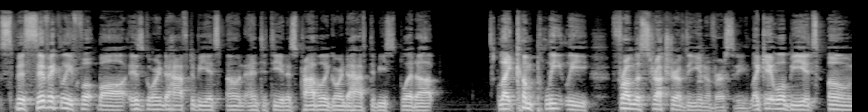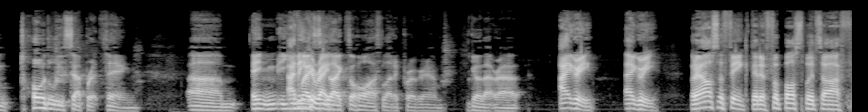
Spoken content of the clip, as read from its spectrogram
specifically football is going to have to be its own entity and it's probably going to have to be split up like completely from the structure of the university. Like it will be its own totally separate thing. Um, and you I think might you're see right. like the whole athletic program go that route. I agree. I agree. But I also think that if football splits off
